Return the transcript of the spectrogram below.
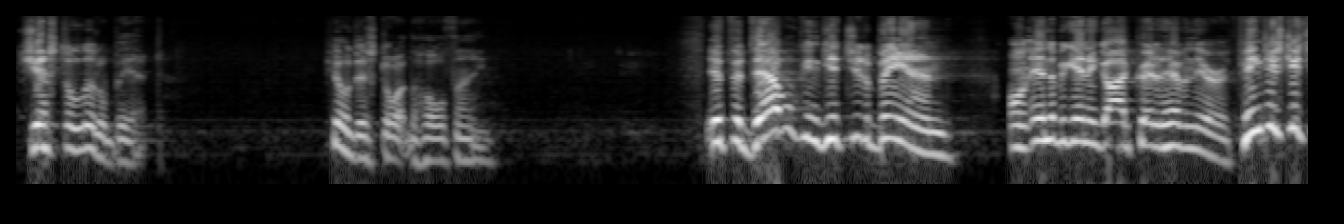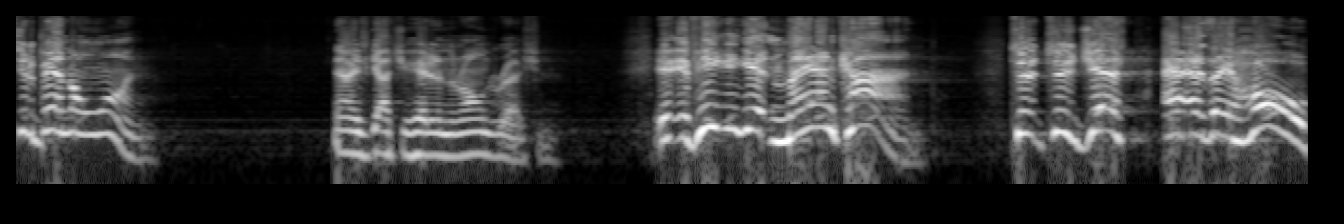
just a little bit, he'll distort the whole thing. If the devil can get you to bend on in the beginning God created heaven and the earth, if he can just get you to bend on one, now he's got you headed in the wrong direction. If he can get mankind to, to just as a whole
